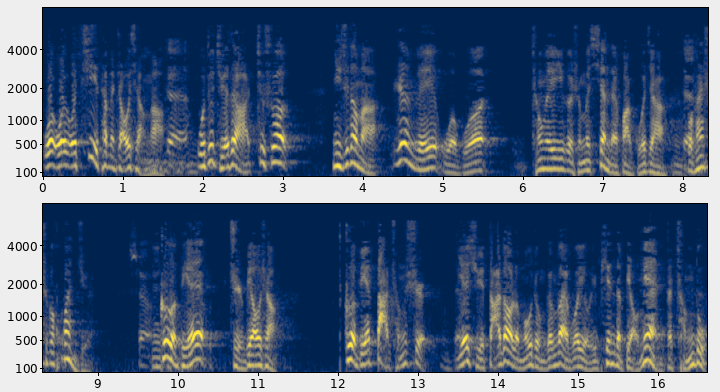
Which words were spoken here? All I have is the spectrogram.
我我我替他们着想啊，对我就觉得啊，就说你知道吗？认为我国成为一个什么现代化国家，我发现是个幻觉。是个别指标上，个别大城市也许达到了某种跟外国有一拼的表面的程度，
